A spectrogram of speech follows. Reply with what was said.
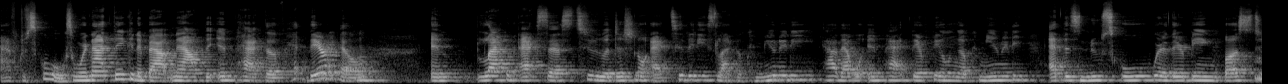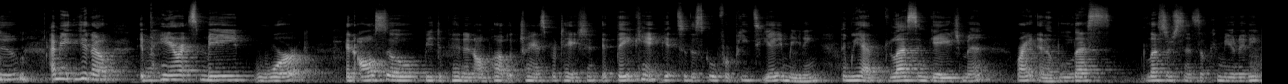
after school. So we're not thinking about now the impact of their health. Mm-hmm and lack of access to additional activities, lack of community, how that will impact their feeling of community at this new school where they're being bused to. I mean, you know, if parents may work and also be dependent on public transportation. If they can't get to the school for PTA meeting, then we have less engagement, right, and less lesser sense of community.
